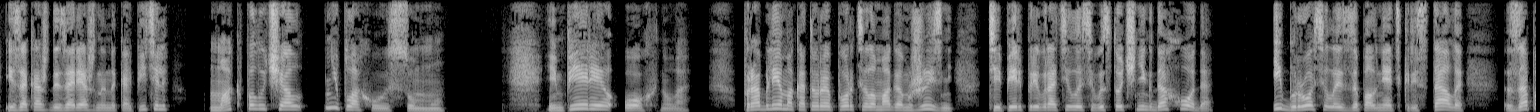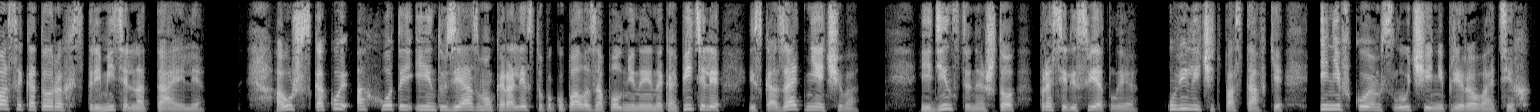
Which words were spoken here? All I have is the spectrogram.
И за каждый заряженный накопитель маг получал неплохую сумму. Империя охнула. Проблема, которая портила магам жизнь, теперь превратилась в источник дохода и бросилась заполнять кристаллы, запасы которых стремительно таяли. А уж с какой охотой и энтузиазмом королевство покупало заполненные накопители, и сказать нечего. Единственное, что просили светлые — увеличить поставки и ни в коем случае не прерывать их.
